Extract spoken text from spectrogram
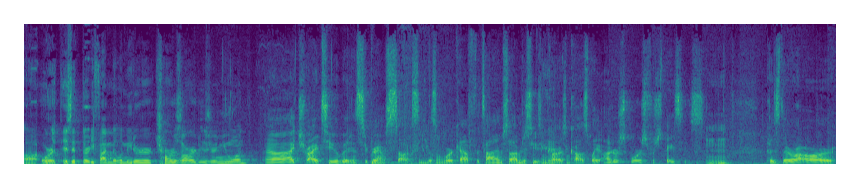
uh, or is it 35 millimeter Charizard? Is your new one? Uh, I try to, but Instagram sucks and doesn't work half the time, so I'm just using cars and cosplay underscores for spaces. Because there are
